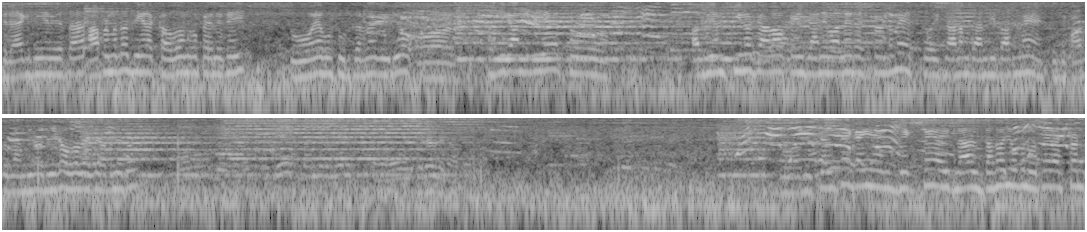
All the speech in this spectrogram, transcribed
विधायक जी हैं मेरे साथ। आपने मतलब देख रखा होगा उनको पहले से ही। तो वो है, वो शूट करना वीडियो और रजनीकांत भी है तो अभी हम तीनों चारों कहीं जाने वाले हैं रेस्टोरेंट में। तो फ़िलहाल हम गांधी पार्क में तो दिखा दो गांधी पार्क देखा होगा वैसे आपने तो तो अभी चलते हैं कहीं, देखते हैं। अभी फ़िलहाल दस बजे ओपन होते हैं रेस्टोरेंट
